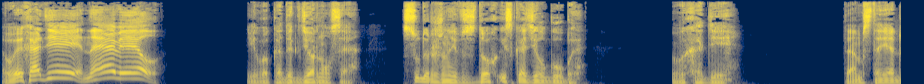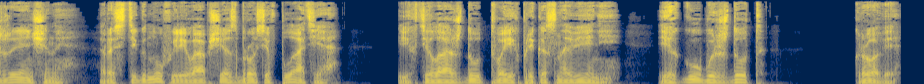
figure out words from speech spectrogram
«Выходи, Невил!» Его кадык дернулся. Судорожный вздох исказил губы. «Выходи. Там стоят женщины, расстегнув или вообще сбросив платье. Их тела ждут твоих прикосновений, их губы ждут крови,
